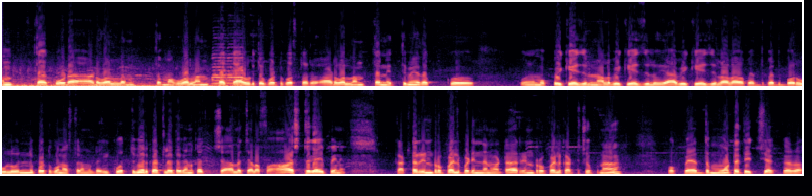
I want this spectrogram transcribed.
అంతా కూడా ఆడవాళ్ళంతా మగవాళ్ళంతా కావిడితో పట్టుకొస్తారు. ఆడవాళ్ళంతా నెత్తి మీద ముప్పై కేజీలు నలభై కేజీలు యాభై కేజీలు అలా పెద్ద పెద్ద బరువులు అన్నీ పట్టుకొని వస్తారనమాట ఈ కొత్తిమీర కట్టలైతే కనుక చాలా చాలా ఫాస్ట్గా అయిపోయినాయి. కట్ట రెండు రూపాయలు పడింది అనమాట రెండు రూపాయలు కట్ట చొప్పున ఒక పెద్ద మూట తెచ్చి అక్కడ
